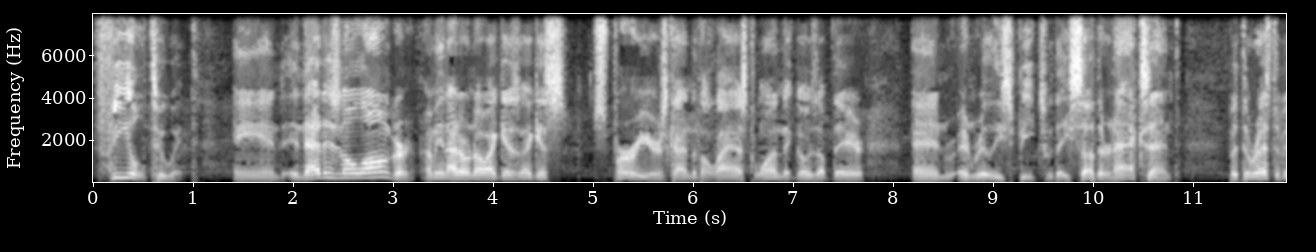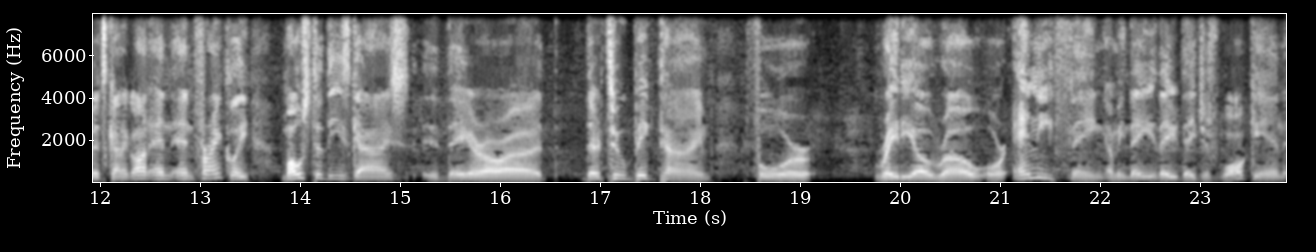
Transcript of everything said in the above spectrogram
feel to it, and and that is no longer. I mean, I don't know. I guess I guess Spurrier's kind of the last one that goes up there and and really speaks with a southern accent, but the rest of it's kind of gone. And and frankly, most of these guys they are uh, they're too big time for Radio Row or anything. I mean, they, they, they just walk in,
